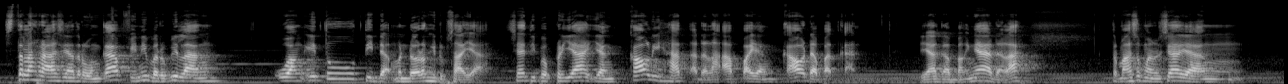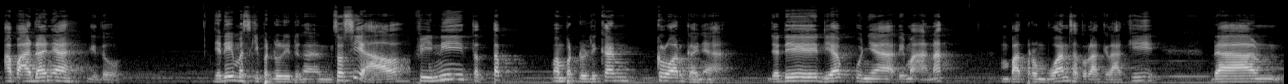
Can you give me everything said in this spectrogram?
Setelah rahasia terungkap, Vini baru bilang, uang itu tidak mendorong hidup saya. Saya tipe pria yang kau lihat adalah apa yang kau dapatkan. Ya gampangnya adalah termasuk manusia yang apa adanya gitu. Jadi meski peduli dengan sosial, Vini tetap memperdulikan keluarganya. Jadi dia punya lima anak, empat perempuan, satu laki-laki, dan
